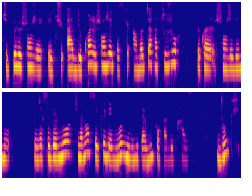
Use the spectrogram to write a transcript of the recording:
tu peux le changer et tu as de quoi le changer parce qu'un auteur a toujours de quoi changer des mots. Je veux dire, c'est des mots, finalement, c'est que des mots mis bout à bout pour faire des phrases. Donc,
